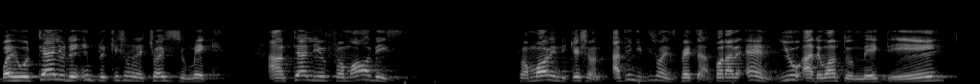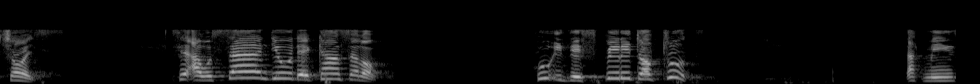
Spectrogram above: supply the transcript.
but he will tell you the implication of the choices you make and tell you from all this, from all indication, I think this one is better. But at the end, you are the one to make the choice. Say, I will send you the counselor who is the spirit of truth. That means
